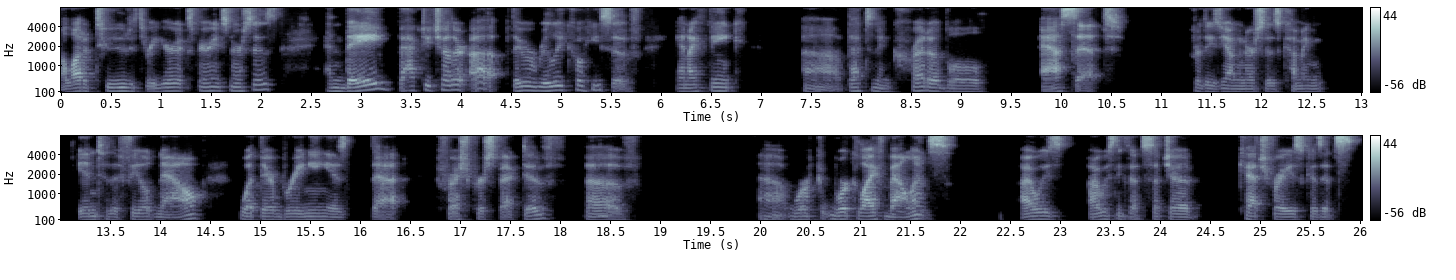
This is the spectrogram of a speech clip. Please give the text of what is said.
A lot of two to three year experience nurses and they backed each other up. They were really cohesive and i think uh, that's an incredible asset for these young nurses coming into the field now. What they're bringing is that fresh perspective mm-hmm. of uh, work work life balance. I always i always think that's such a catchphrase because it's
